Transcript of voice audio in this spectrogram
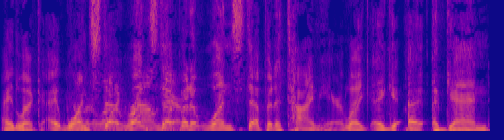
I look I, one step, one step there. at a one step at a time here. Like again,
